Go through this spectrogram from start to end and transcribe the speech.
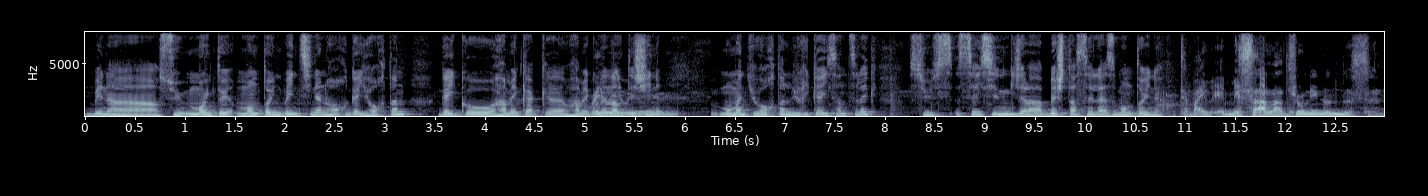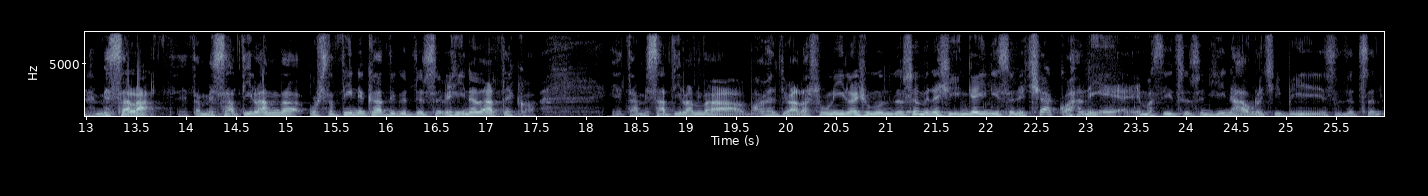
bena zu Montoin behintzinen hor, gai hortan, gaiko hamekak, hamekonen altesin, momentu hortan lurika izan zelek, zu zeizin, gila besta zela ez Montoin? Eta bai, mesalat zonin unduzen, mesalat, eta mesati landa, ostatine kategutuz behinadateko. Eta mesati landa, bageltu ala sunila sunun duzu, mena si ingein izan etxako, hani emazitzu zen jina, haure txipi izatetzen.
